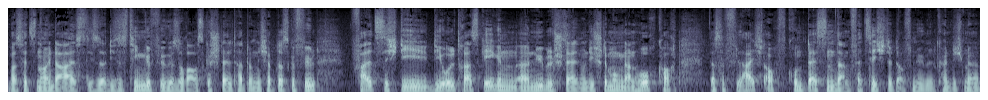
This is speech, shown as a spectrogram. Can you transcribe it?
was jetzt neu da ist, diese, dieses Teamgefüge so rausgestellt hat. Und ich habe das Gefühl, falls sich die, die Ultras gegen äh, Nübel stellen und die Stimmung dann hochkocht, dass er vielleicht auch aufgrund dessen dann verzichtet auf Nübel. Könnte ich mir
